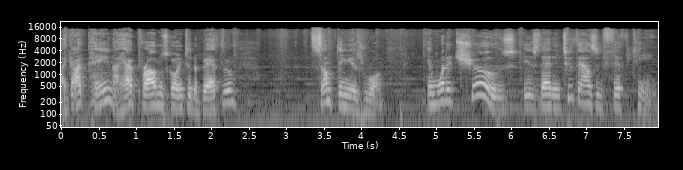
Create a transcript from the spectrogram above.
I got pain, I have problems going to the bathroom. Something is wrong. And what it shows is that in 2015,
